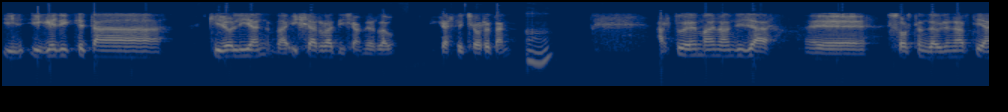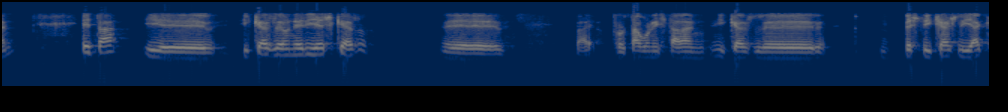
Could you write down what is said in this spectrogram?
igerik eta kirolian ba, izar bat izan behar dau, ikastetxe horretan. Uh -huh. Artu eman handia e, sortzen dauren artean, eta e, ikasle oneri esker, e, ba, protagonista dan ikasle beste ikasliak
